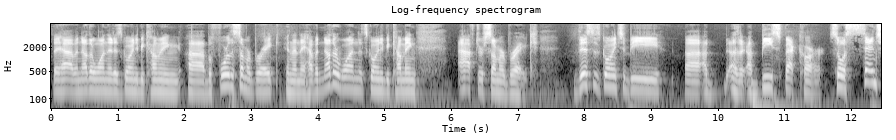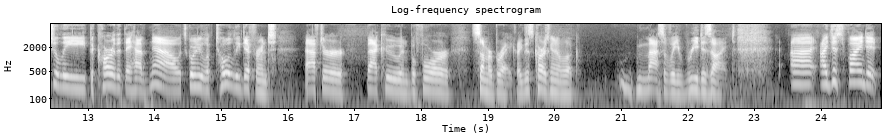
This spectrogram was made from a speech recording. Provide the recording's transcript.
They have another one that is going to be coming uh, before the summer break, and then they have another one that's going to be coming after summer break. This is going to be uh, a, a, B spec car. So essentially, the car that they have now, it's going to look totally different after Baku and before summer break. Like this car is going to look massively redesigned. Uh, I just find it,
